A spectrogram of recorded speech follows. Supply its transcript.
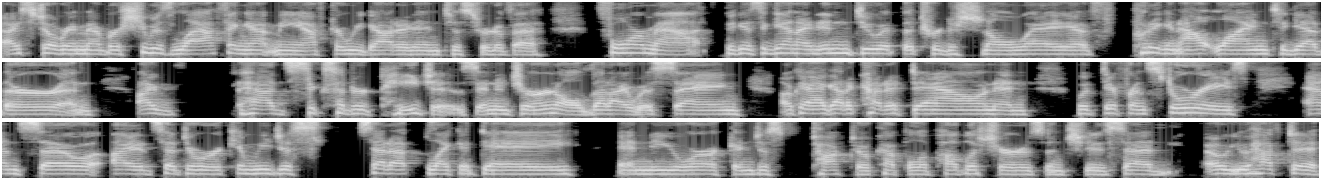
i still remember she was laughing at me after we got it into sort of a format because again i didn't do it the traditional way of putting an outline together and i had 600 pages in a journal that i was saying okay i got to cut it down and with different stories. And so i had said to her can we just set up like a day in New York and just talked to a couple of publishers and she said, "Oh, you have to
